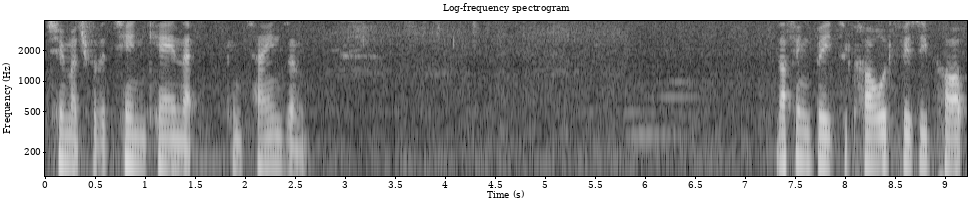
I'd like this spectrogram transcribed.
too much for the tin can that contains them. Nothing beats a cold fizzy pop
